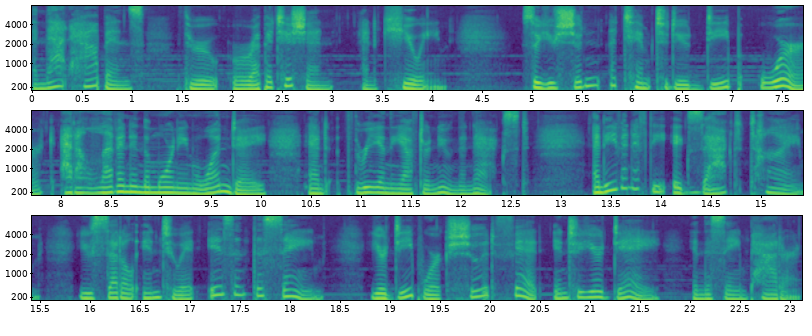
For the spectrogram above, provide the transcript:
And that happens through repetition and cueing. So you shouldn't attempt to do deep work at 11 in the morning one day and 3 in the afternoon the next. And even if the exact time you settle into it isn't the same, your deep work should fit into your day in the same pattern.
